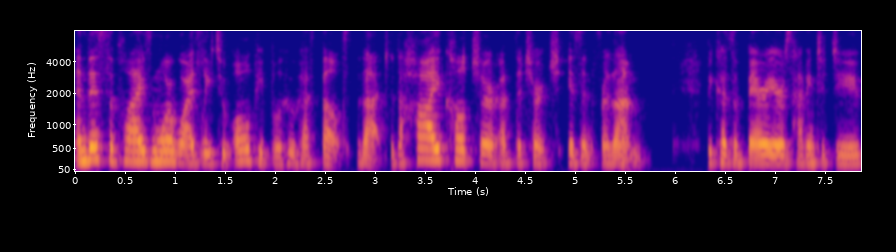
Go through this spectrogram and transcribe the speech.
And this applies more widely to all people who have felt that the high culture of the church isn't for them because of barriers having to do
